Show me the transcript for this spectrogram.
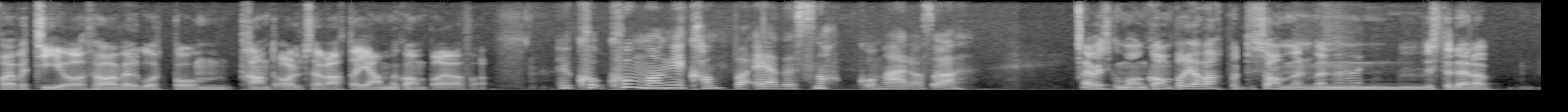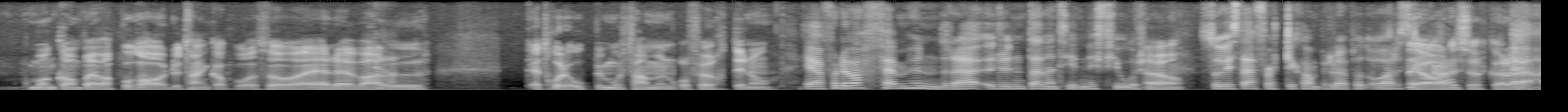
fra jeg var ti år, så har jeg vel gått på omtrent alt som har vært av hjemmekamper. i hvert fall. Hvor, hvor mange kamper er det snakk om her, altså? Jeg vet ikke hvor mange kamper jeg har vært på til sammen, men hvis det er det der hvor mange kamper jeg har vært på rad du tenker på, så er det vel Jeg tror det er oppimot 540 nå. Ja, for det var 500 rundt denne tiden i fjor. Ja, Så hvis det er 40 kamper i løpet av et år, cirka, ja det er cirka det. ja,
